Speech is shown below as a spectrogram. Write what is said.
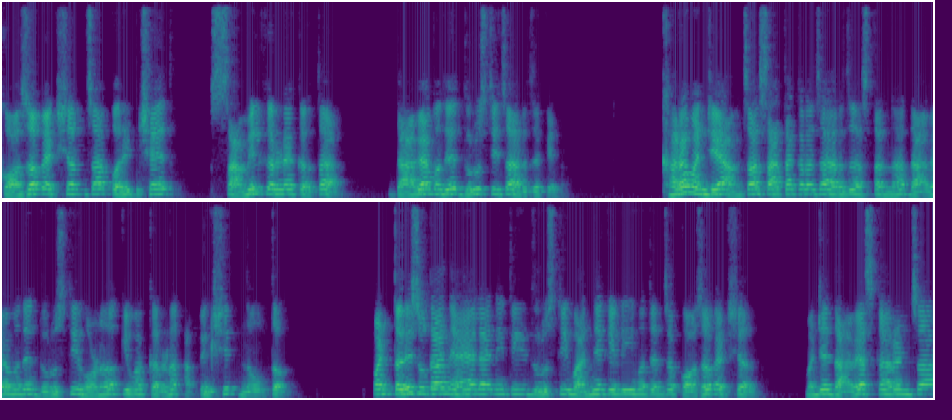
कॉज ऑफ ऍक्शनचा परिच्छेद सामील करण्याकरता दाव्यामध्ये दुरुस्तीचा अर्ज केला. खरं म्हणजे आमचा सात अकराचा अर्ज असताना दाव्यामध्ये दुरुस्ती होणं किंवा करणं अपेक्षित नव्हतं. पण तरी सुद्धा न्यायालयाने ती दुरुस्ती मान्य केली मग त्यांचं कॉज ऑफ ऍक्शन म्हणजे दाव्यास कारणचा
